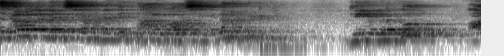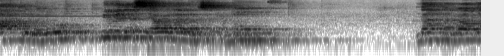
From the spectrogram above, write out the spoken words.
సేవలు అందించడం అనేది నాలుగో ఆశయం కింద మనం పెట్టుకున్నాం దీనులకు ఆప్తులకు వివిధ సేవలు అందించడము. దాని తర్వాత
